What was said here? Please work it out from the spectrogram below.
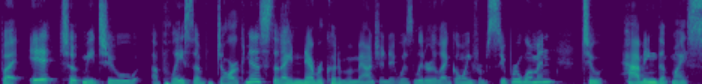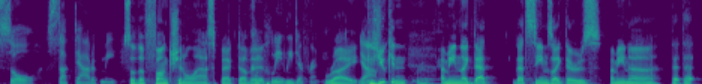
But it took me to a place of darkness that I never could have imagined. It was literally like going from superwoman to having the my soul sucked out of me. So the functional aspect of it, Completely different. right? Yeah. Because you can, I mean, like that. That seems like there's. I mean, uh, that that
